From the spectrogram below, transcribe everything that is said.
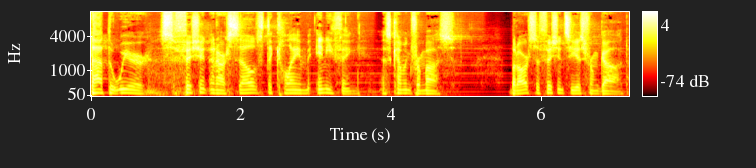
Not that we are sufficient in ourselves to claim anything as coming from us, but our sufficiency is from God,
